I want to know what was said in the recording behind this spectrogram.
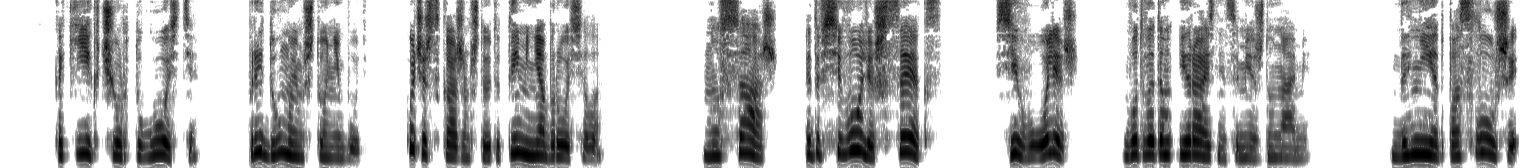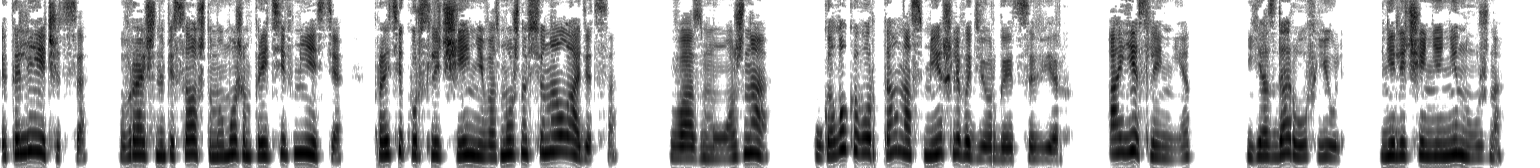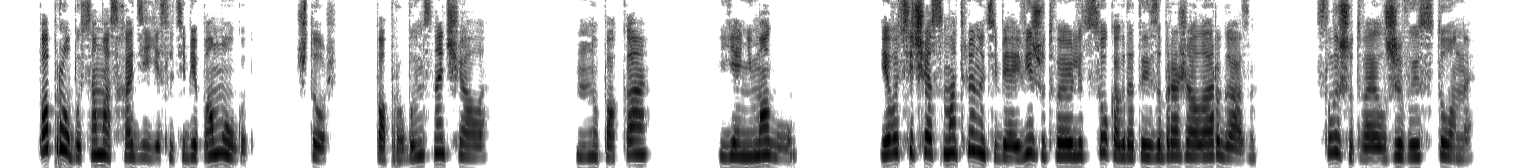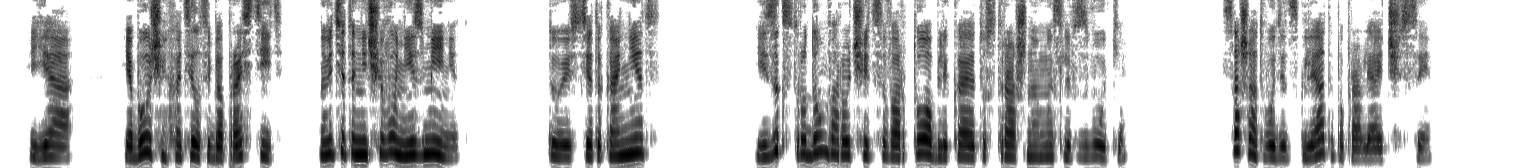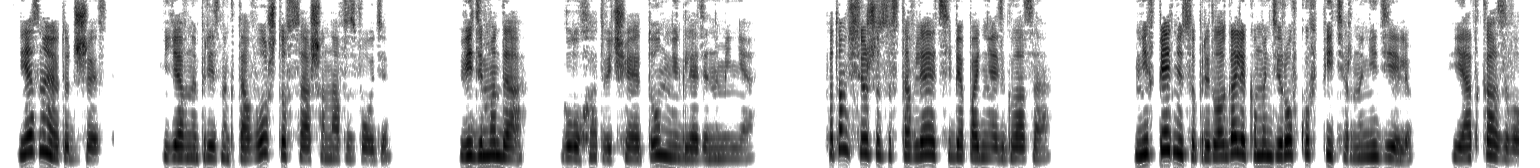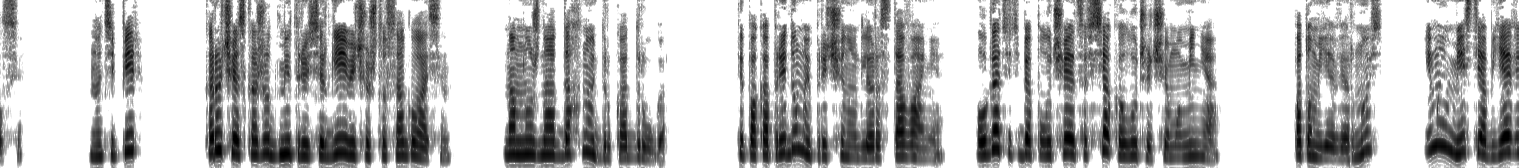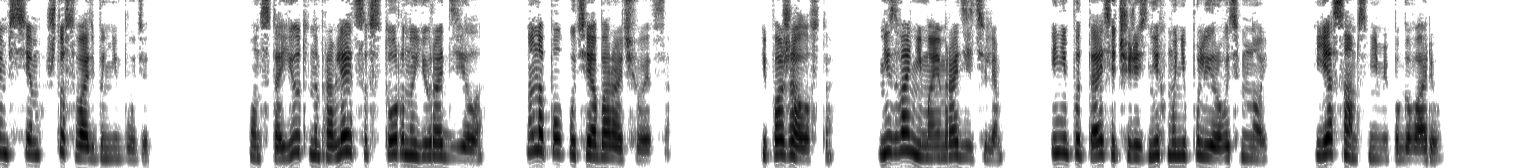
Какие к черту гости? Придумаем что-нибудь. Хочешь, скажем, что это ты меня бросила?» «Но, Саш, это всего лишь секс». «Всего лишь? Вот в этом и разница между нами. Да нет, послушай, это лечится. Врач написал, что мы можем прийти вместе, пройти курс лечения, возможно, все наладится. Возможно. Уголок его рта насмешливо дергается вверх. А если нет? Я здоров, Юль. Мне лечение не нужно. Попробуй сама сходи, если тебе помогут. Что ж, попробуем сначала. Но пока я не могу. Я вот сейчас смотрю на тебя и вижу твое лицо, когда ты изображала оргазм. Слышу твои лживые стоны. Я... Я бы очень хотел тебя простить, но ведь это ничего не изменит. То есть это конец? Язык с трудом ворочается во рту, облекая эту страшную мысль в звуки. Саша отводит взгляд и поправляет часы. Я знаю этот жест. Явный признак того, что Саша на взводе. Видимо, да, глухо отвечает он, не глядя на меня. Потом все же заставляет себя поднять глаза. Мне в пятницу предлагали командировку в Питер на неделю. Я отказывался. Но теперь... Короче, я скажу Дмитрию Сергеевичу, что согласен. Нам нужно отдохнуть друг от друга. Ты пока придумай причину для расставания. Лгать у тебя получается всяко лучше, чем у меня. Потом я вернусь, и мы вместе объявим всем, что свадьбы не будет. Он встает и направляется в сторону юродела, но на полпути оборачивается. И, пожалуйста, не звони моим родителям и не пытайся через них манипулировать мной. Я сам с ними поговорю.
